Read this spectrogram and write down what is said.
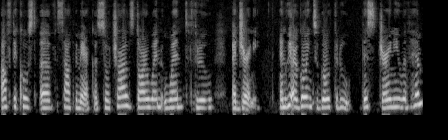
off the coast of South America. So Charles Darwin went through a journey, and we are going to go through this journey with him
